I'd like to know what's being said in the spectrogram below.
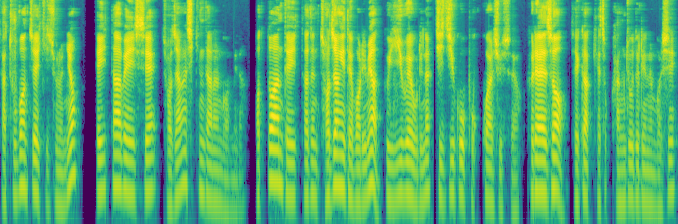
자, 두 번째 기준은요. 데이터베이스에 저장을 시킨다는 겁니다. 어떠한 데이터든 저장이 돼버리면 그 이후에 우리는 지지고 복구할 수 있어요. 그래서 제가 계속 강조드리는 것이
